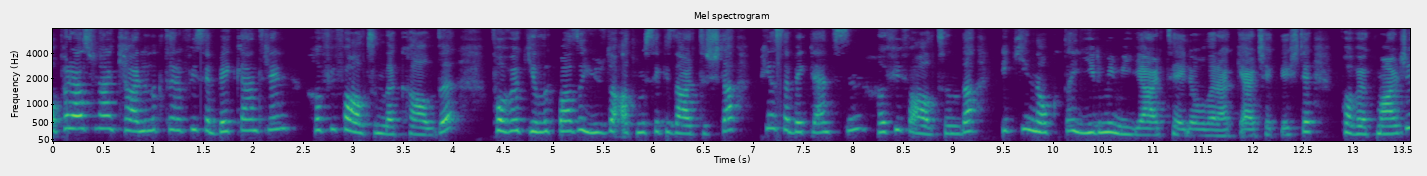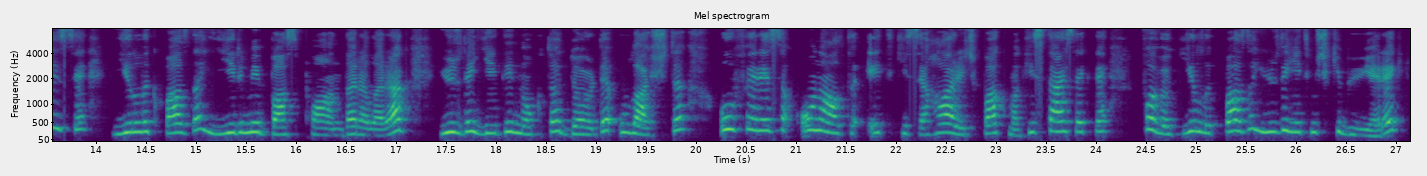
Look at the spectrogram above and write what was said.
Operasyonel karlılık tarafı ise beklentilerin hafif altında kaldı. FOVÖK yıllık bazda %68 artışla piyasa beklentisinin hafif altında 2.20 milyar TL olarak gerçekleşti. FOVÖK marjı ise yıllık bazda 20 bas puan daralarak %7.4'e ulaştı. UFRS 16 etkisi hariç bakmak istersek de FOVÖK yıllık bazda %72 büyüyerek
